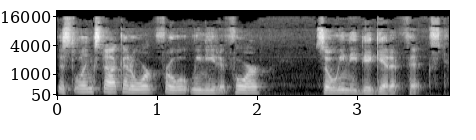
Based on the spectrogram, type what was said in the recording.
This link's not going to work for what we need it for, so we need to get it fixed.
